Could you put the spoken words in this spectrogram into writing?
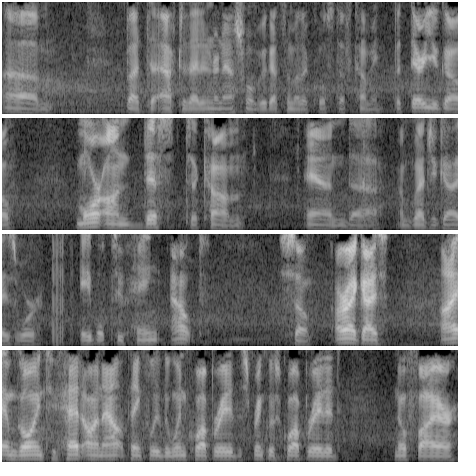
Um, but after that international, we've got some other cool stuff coming. But there you go more on this to come. And uh, I'm glad you guys were able to hang out. So, all right, guys, I am going to head on out. Thankfully, the wind cooperated, the sprinklers cooperated, no fire,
